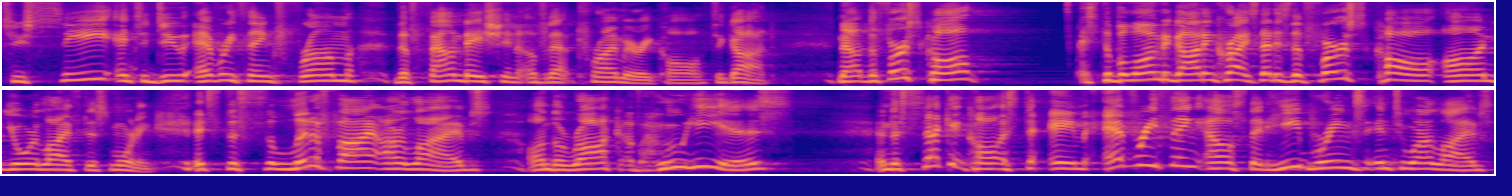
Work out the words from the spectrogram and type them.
to see and to do everything from the foundation of that primary call to God. Now, the first call is to belong to God in Christ. That is the first call on your life this morning. It's to solidify our lives on the rock of who He is and the second call is to aim everything else that He brings into our lives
